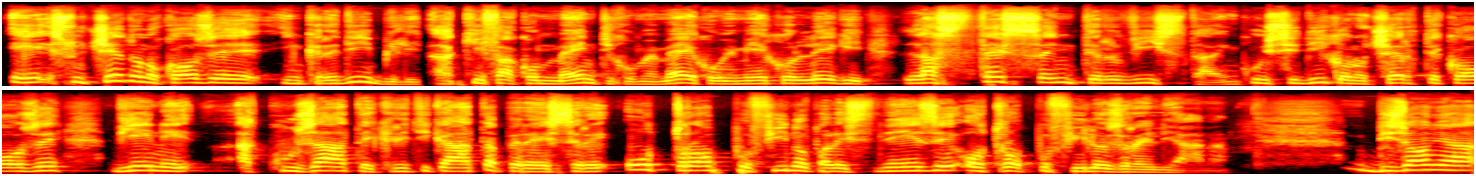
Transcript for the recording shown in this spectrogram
E succedono cose incredibili. A chi fa commenti come me, come i miei colleghi, la stessa intervista in cui si dicono certe cose viene accusata e criticata per essere o troppo filo palestinese o troppo filo israeliana. Bisogna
